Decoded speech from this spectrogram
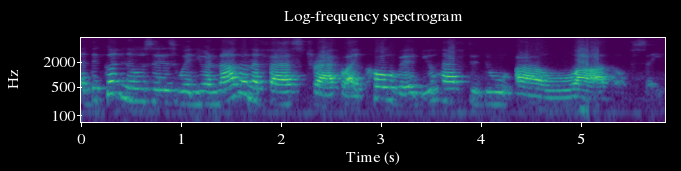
uh, the good news is when you're not on a fast track like COVID, you have to do a lot of safety.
